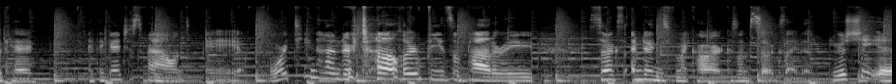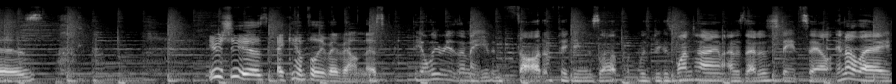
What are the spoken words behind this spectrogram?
Okay, I think I just found a $1,400 piece of pottery. So ex- I'm doing this for my car because I'm so excited. Here she is. Here she is. I can't believe I found this. The only reason I even thought of picking this up was because one time I was at a estate sale in LA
